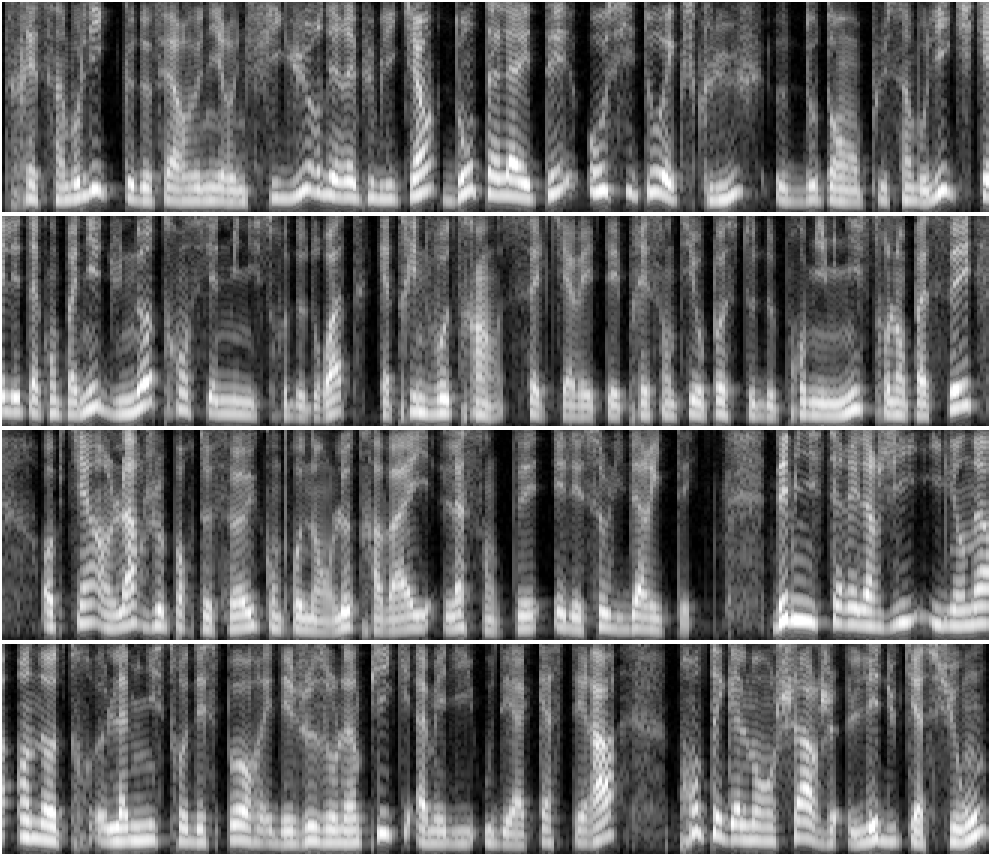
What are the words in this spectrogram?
très symbolique que de faire venir une figure des Républicains dont elle a été aussitôt exclue. D'autant plus symbolique qu'elle est accompagnée d'une autre ancienne ministre de droite, Catherine Vautrin, celle qui avait été pressentie au poste de Premier ministre l'an passé, obtient un large portefeuille comprenant le travail, la santé et les solidarités. Des ministères élargis, il y en a un autre. La ministre des Sports et des Jeux Olympiques, Amélie Oudéa-Castera, prend également en charge l'éducation.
